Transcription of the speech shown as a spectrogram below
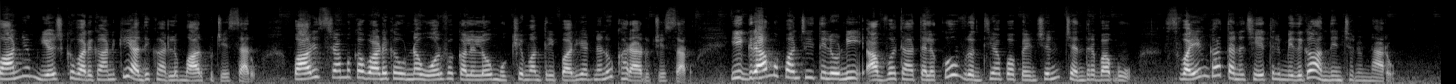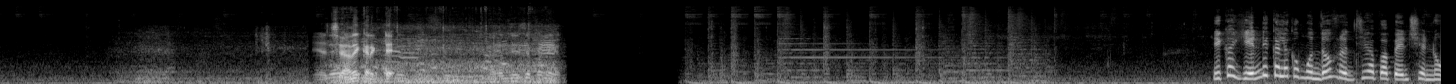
పాణ్యం నియోజకవర్గానికి అధికారులు మార్పు చేశారు. పారిశ్రామిక వాడక ఉన్న ఓర్వకలలో ముఖ్యమంత్రి పర్యటనను ఖరారు చేశారు. ఈ గ్రామ పంచాయతీలోని అవ్వతాతలకు వృద్ధాప్య పెన్షన్ చంద్రబాబు స్వయంగా తన చేతుల మీదుగా అందించనున్నారు. Yes, అదే కరెక్టే ఇక ఎన్నికలకు ముందు వృద్ధాప్య పెన్షన్ను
